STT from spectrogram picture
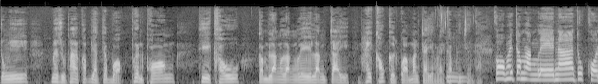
ตรงนี้แม่สุภาพครับอยากจะบอกเพื่อนพ้องที่เขา กำลังลังเลลังใจ ให้เขาเกิดความมั่นใจอย่างไรครับเรียนเชิญครับ ก็ไม่ต้องลังเลนะ ทุกคน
